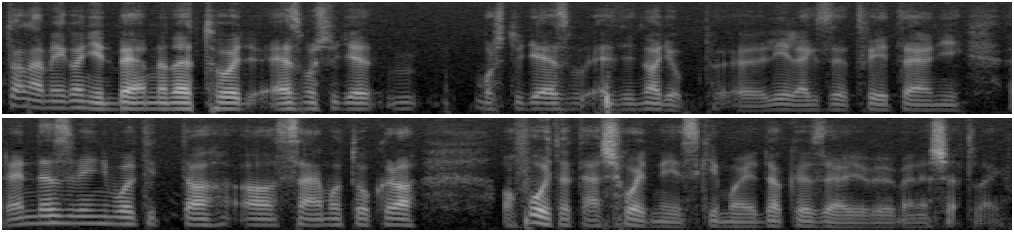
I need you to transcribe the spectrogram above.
talán még annyit Bernadett, hogy ez most ugye, most ugye ez, ez egy nagyobb lélegzetvételnyi rendezvény volt itt a, a számotokra. A folytatás hogy néz ki majd a közeljövőben esetleg?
